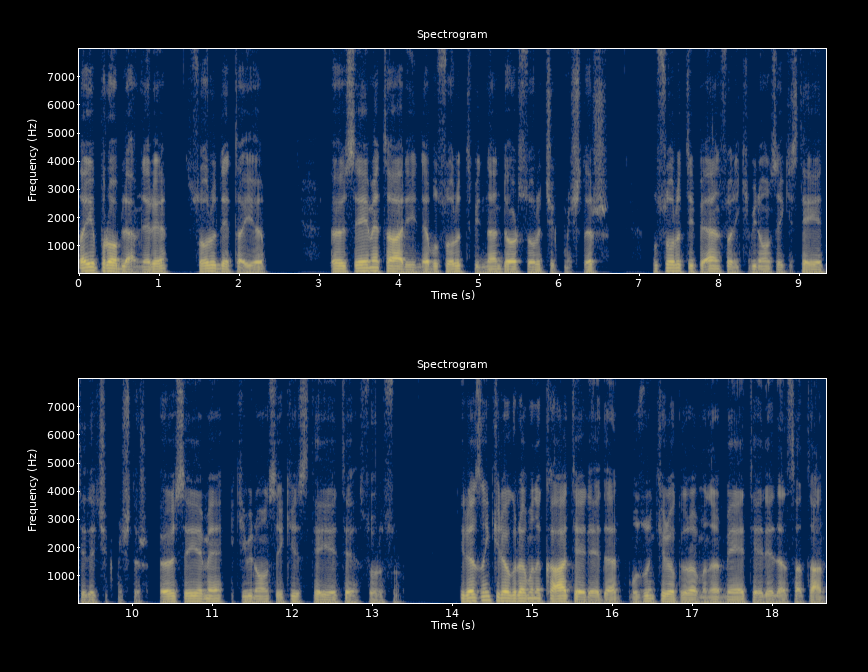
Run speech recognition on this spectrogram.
Sayı problemleri, soru detayı, ÖSYM tarihinde bu soru tipinden 4 soru çıkmıştır. Bu soru tipi en son 2018 TYT'de çıkmıştır. ÖSYM 2018 TYT sorusu. Kirazın kilogramını KTL'den, muzun kilogramını MTL'den satan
